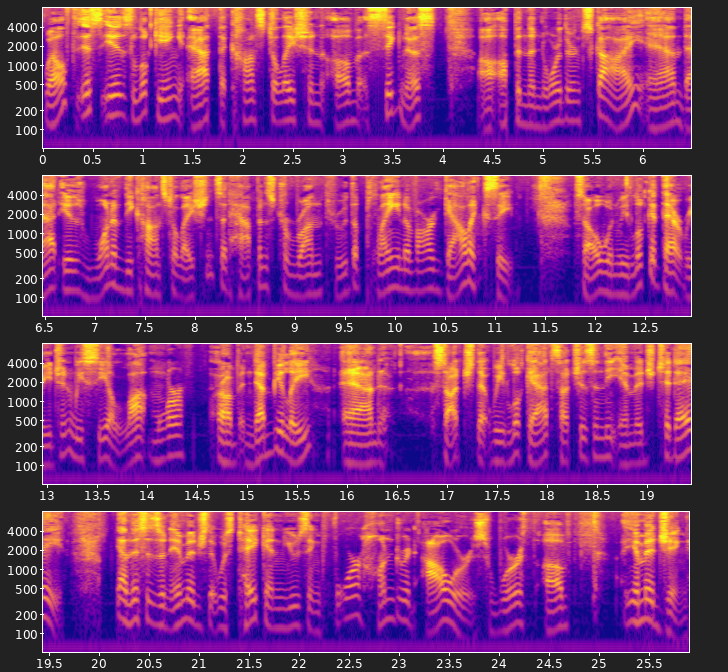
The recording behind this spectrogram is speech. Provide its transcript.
Well, this is looking at the constellation of Cygnus uh, up in the northern sky. And that is one of the constellations that happens to run through the plane of our galaxy. So when we look at that region, we see a lot more of nebulae and such that we look at such as in the image today. And this is an image that was taken using 400 hours worth of imaging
